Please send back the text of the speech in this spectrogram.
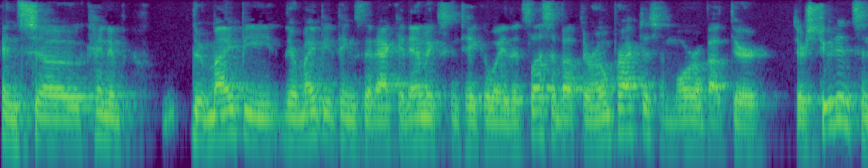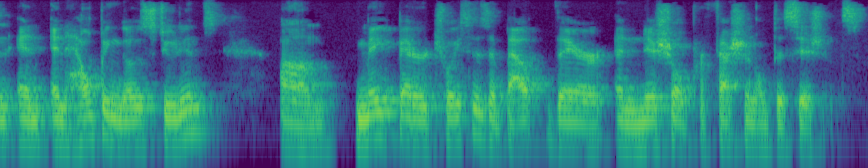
And so kind of there might be there might be things that academics can take away that's less about their own practice and more about their their students and and, and helping those students um, make better choices about their initial professional decisions.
